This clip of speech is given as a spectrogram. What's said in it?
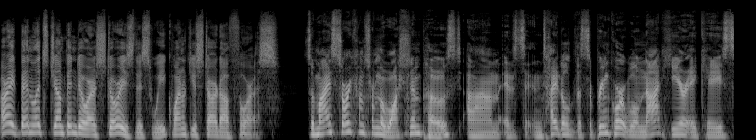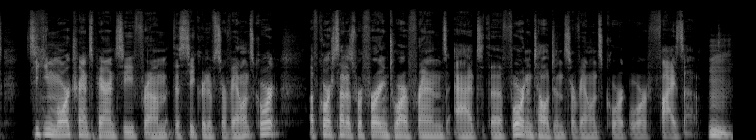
All right, Ben, let's jump into our stories this week. Why don't you start off for us? So, my story comes from the Washington Post. Um, it's entitled The Supreme Court Will Not Hear a Case Seeking More Transparency from the Secretive Surveillance Court. Of course, that is referring to our friends at the Foreign Intelligence Surveillance Court, or FISA. Mm.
